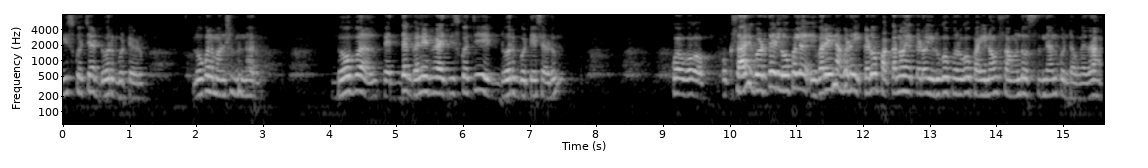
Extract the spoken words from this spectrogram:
తీసుకొచ్చి ఆ డోర్ కొట్టాడు. లోపల మనుషులు ఉన్నారు. లోపల పెద్ద గణేట్రాయి తీసుకొచ్చి డోర్కి కొట్టేశాడు. ఒకసారి కొడితే లోపల ఎవరైనా కూడా ఇక్కడో పక్కనో ఎక్కడో ఇరుగో పొరుగో పైన సౌండ్ వస్తుంది అనుకుంటాం కదా.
